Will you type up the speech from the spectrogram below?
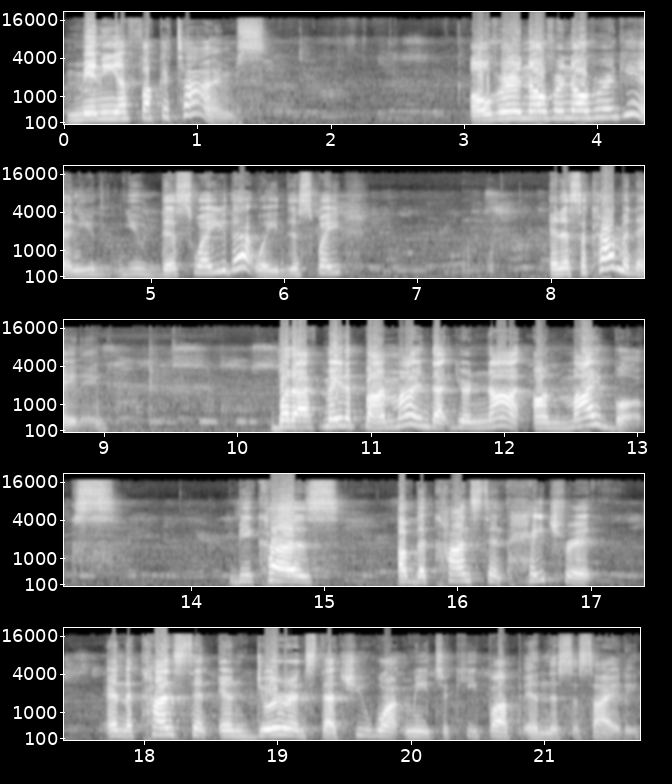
many a fucking times. Over and over and over again. You you this way, you that way, this way. And it's accommodating. But I've made up my mind that you're not on my books because of the constant hatred and the constant endurance that you want me to keep up in this society.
